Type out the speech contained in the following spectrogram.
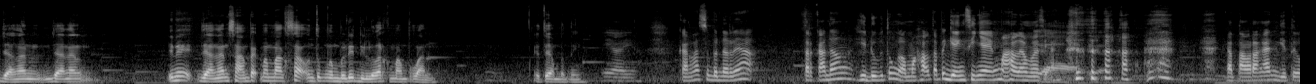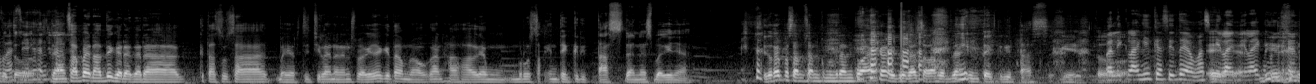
jangan jangan ini jangan sampai memaksa untuk membeli di luar kemampuan. Itu yang penting. Iya, iya. Karena sebenarnya terkadang hidup itu nggak mahal tapi gengsinya yang mahal ya Mas ya. ya. ya. kata orang kan gitu Betul. mas jangan sampai nanti gara-gara kita susah bayar cicilan dan lain sebagainya kita melakukan hal-hal yang merusak integritas dan lain sebagainya hmm. Itu kan pesan-pesan Kementerian Keuangan itu kan salah satunya integritas gitu. Balik lagi ke situ ya mas. Iya, nilai-nilai Kementerian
